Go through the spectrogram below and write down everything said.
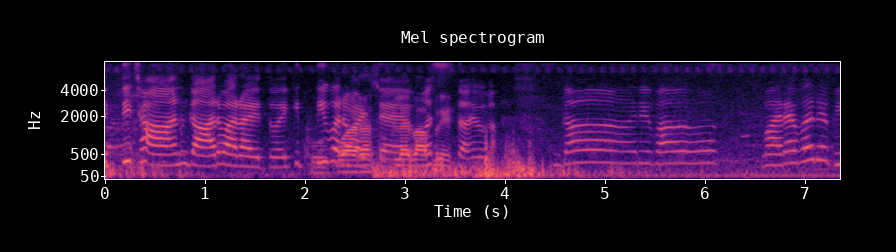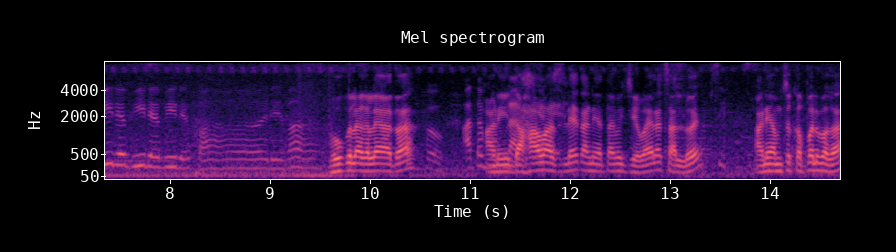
किती छान गार वारा येतोय किती बरं वारा वाटतंय. मस्त आहे बघा. गार वा वाऱ्यावर भीर भीर भीर वा. भूक लागलाय आता. हो आता आणि दहा वाजलेत आणि आता मी जेवायला चाललोय. आणि आमचं कपल बघा.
